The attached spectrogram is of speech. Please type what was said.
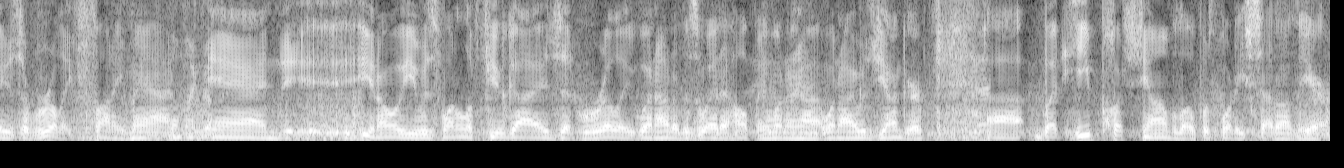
He was a really funny man, oh and you know he was one of the few guys that really went out of his way to help me when I when I was younger. Uh, but he pushed the envelope with what he said on the air,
